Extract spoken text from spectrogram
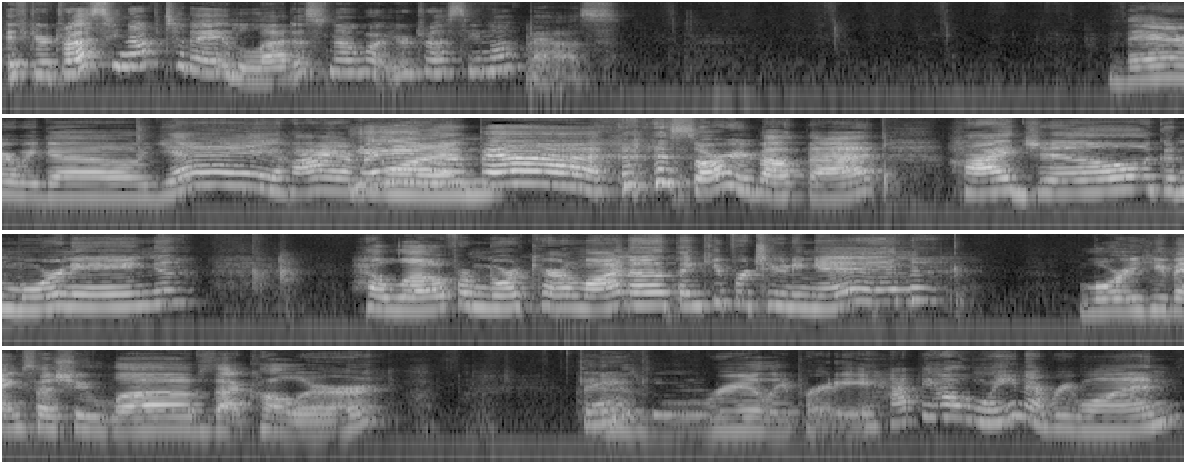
If you're dressing up today, let us know what you're dressing up as. There we go. Yay! Hi everyone. Yay, we're back. Sorry about that. Hi, Jill. Good morning. Hello from North Carolina. Thank you for tuning in. Lori Hubank says she loves that color. Thank it is you. really pretty. Happy Halloween, everyone.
